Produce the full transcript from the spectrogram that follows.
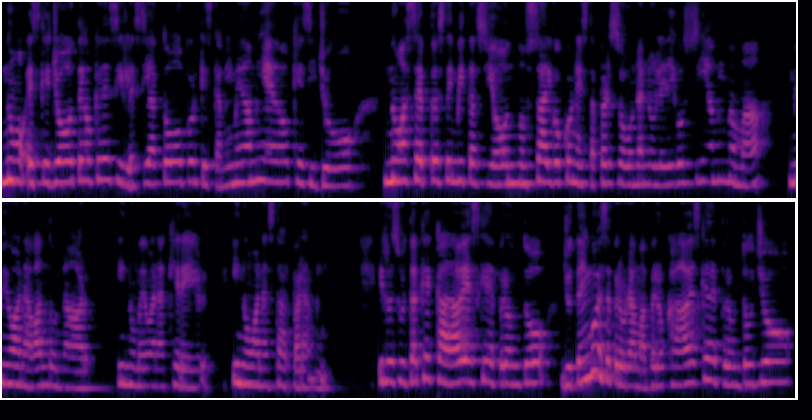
no, es que yo tengo que decirle sí a todo porque es que a mí me da miedo que si yo no acepto esta invitación, no salgo con esta persona, no le digo sí a mi mamá, me van a abandonar y no me van a querer y no van a estar para mí. Y resulta que cada vez que de pronto yo tengo ese programa, pero cada vez que de pronto yo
